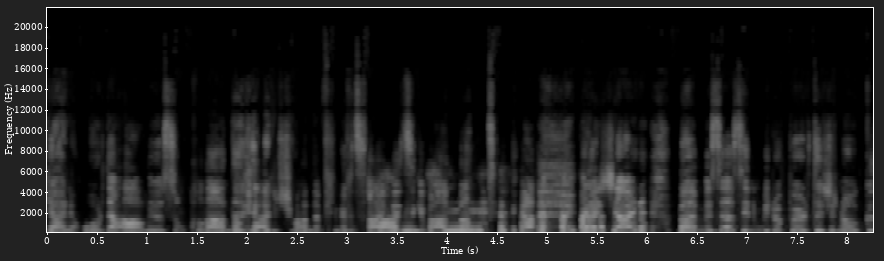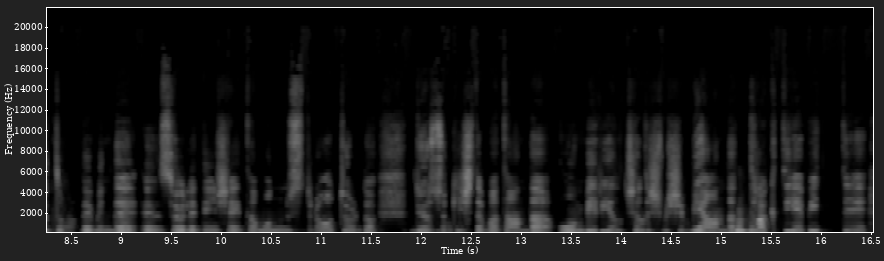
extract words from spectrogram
yani orada ağlıyorsun kulağında yani şu anda film sahnesi Tabii gibi ki. anlattın ya. Yani şaire ben mesela senin bir röportajını okudum. Demin de e, söylediğin şey tam onun üstüne oturdu. Diyorsun ki işte vatanda 11 yıl çalışmışım. Bir anda tak diye bitti gitti.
